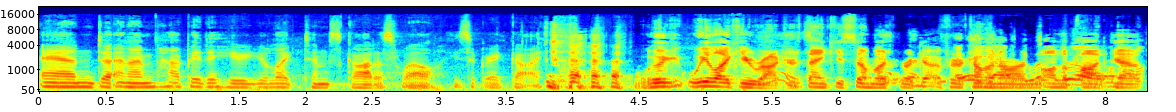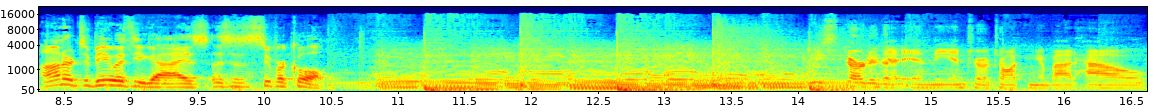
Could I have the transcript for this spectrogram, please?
And uh, and I'm happy to hear you like Tim Scott as well. He's a great guy. we, we like you, Roger. Yes. Thank you so much for, for coming hey, on on the podcast. I'm honored to be with you guys. This is super cool. We started in the intro talking about how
